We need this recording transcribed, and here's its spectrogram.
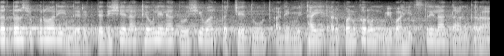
तर दर शुक्रवारी नैऋत्य दिशेला ठेवलेल्या तुळशीवर कच्चे दूध आणि मिठाई अर्पण करून विवाहित स्त्रीला दान करा.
